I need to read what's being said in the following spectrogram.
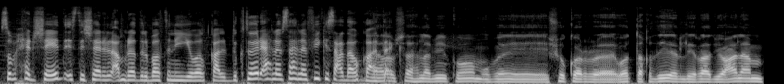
صبحي رشيد استشاري الأمراض الباطنية والقلب. دكتور أهلا وسهلا فيك سعد أوقاتك. أهلا وسهلا بكم وبشكر والتقدير لراديو علم.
